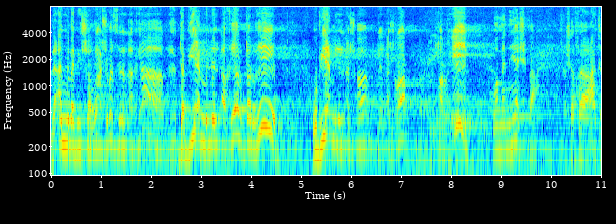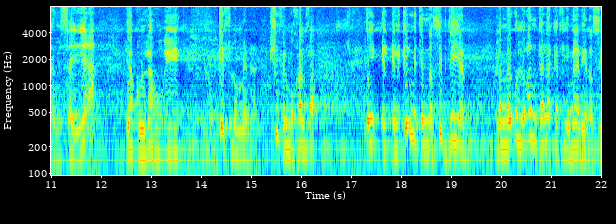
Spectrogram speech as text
لأن ما بيشرعش بس للأخيار ده بيعمل للأخيار ترغيب وبيعمل الاشرار للأشرار ترهيب ومن يشفع شفاعة سيئة يكن له إيه؟ كفل منها. شوف المخالفة. ال- ال- الكلمة النصيب دي لما يقول له أنت لك في مالي نصيب.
